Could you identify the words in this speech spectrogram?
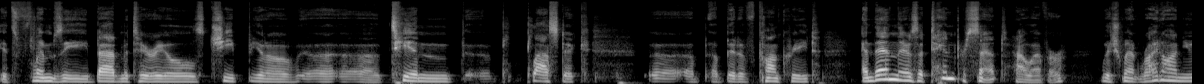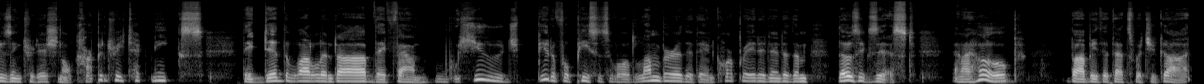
It's flimsy, bad materials, cheap, you know, uh, uh, tin, uh, pl- plastic, uh, a, a bit of concrete. And then there's a 10%, however, which went right on using traditional carpentry techniques. They did the wattle and daub. They found huge, beautiful pieces of old lumber that they incorporated into them. Those exist. And I hope, Bobby, that that's what you got.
